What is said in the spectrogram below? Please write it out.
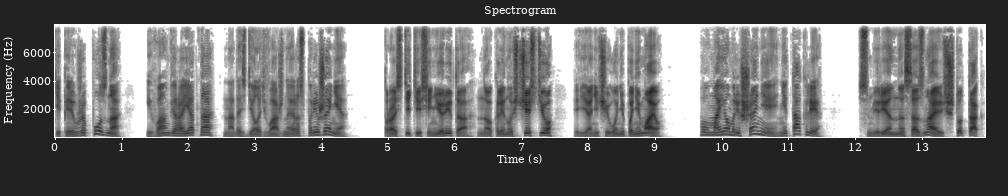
теперь уже поздно, и вам, вероятно, надо сделать важное распоряжение». «Простите, сеньорита, но, клянусь честью, я ничего не понимаю», в моем решении, не так ли? Смиренно сознаюсь, что так.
